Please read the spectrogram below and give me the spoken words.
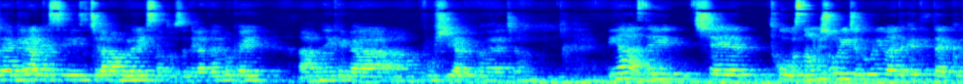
reagirali, ko si začela malo bolj resno to se delati, da je bilo kaj um, nekega um, fušija, kako ne rečem. Ja, zdaj, če tako v osnovni šoli, če govoriva, takrat je tako,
